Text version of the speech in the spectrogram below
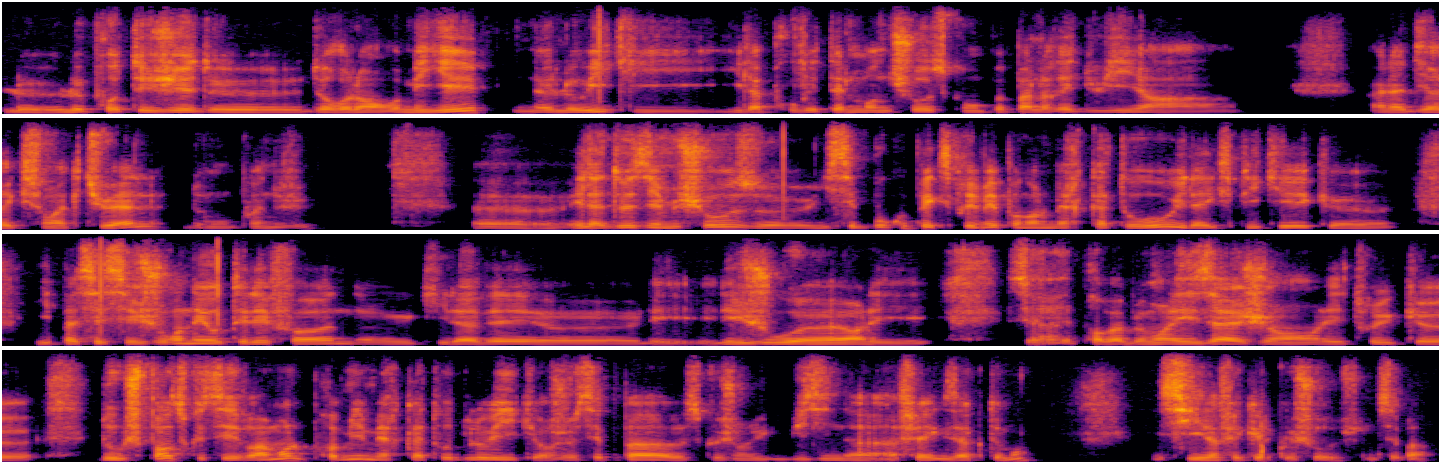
le, protégé de, Roland Romeillet. Loïc, il, a prouvé tellement de choses qu'on ne peut pas le réduire à, la direction actuelle, de mon point de vue. Euh, et la deuxième chose, euh, il s'est beaucoup exprimé pendant le mercato. Il a expliqué qu'il passait ses journées au téléphone, euh, qu'il avait les, joueurs, les, probablement les agents, les trucs. donc je pense que c'est vraiment le premier mercato de Loïc. Alors je ne sais pas ce que Jean-Luc Buzine a, fait exactement, s'il a fait quelque chose, je ne sais pas.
